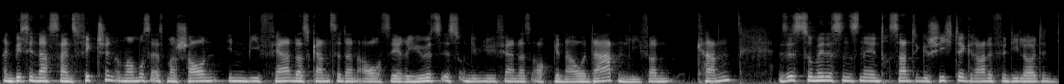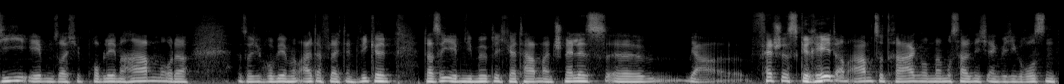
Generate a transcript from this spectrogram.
ein bisschen nach Science Fiction und man muss erstmal schauen, inwiefern das Ganze dann auch seriös ist und inwiefern das auch genaue Daten liefern kann. Es ist zumindest eine interessante Geschichte, gerade für die Leute, die eben solche Probleme haben oder solche Probleme im Alter vielleicht entwickeln, dass sie eben die Möglichkeit haben, ein schnelles, äh, ja, fesches Gerät am Arm zu tragen und man muss halt nicht irgendwelche großen,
